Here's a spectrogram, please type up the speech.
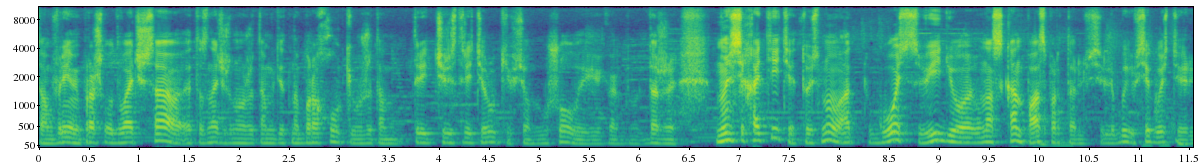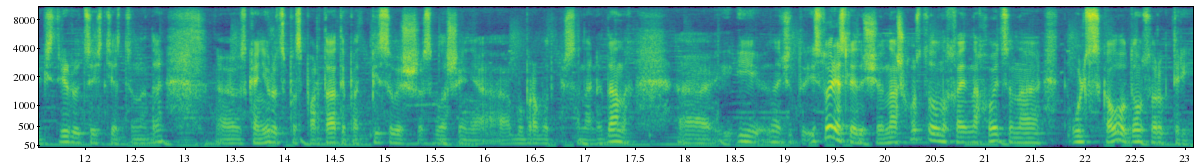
там, время прошло два часа, это значит, он уже там где-то на барахолке, уже там треть- через третьи руки, все, ушел, и как бы даже, ну, если хотите, то есть, ну, от гость видео, у нас скан паспорта, все, любые, все гости регистрируются, естественно, да, э, сканируются паспорта, ты подписываешь соглашение об обработке персональных данных, Э, и, значит, история следующая, наш хостел нахо- находится на улице Соколова, дом 43,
